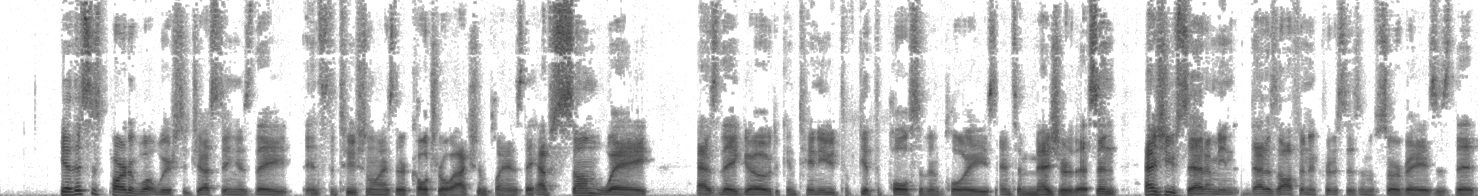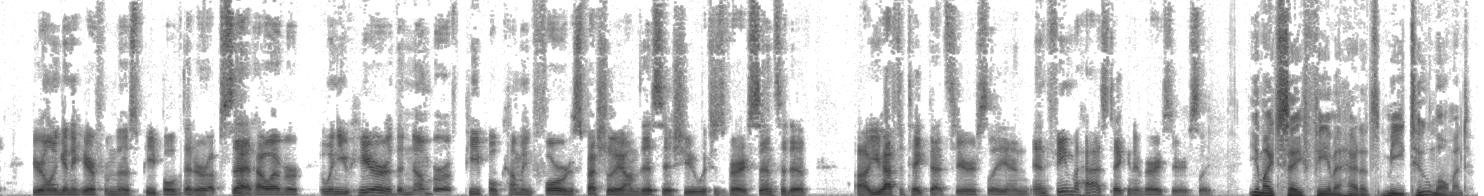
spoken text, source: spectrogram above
Yeah, this is part of what we're suggesting as they institutionalize their cultural action plans. They have some way as they go to continue to get the pulse of employees and to measure this. And as you said, I mean, that is often a criticism of surveys is that you're only going to hear from those people that are upset. However, when you hear the number of people coming forward, especially on this issue, which is very sensitive, uh, you have to take that seriously, and, and FEMA has taken it very seriously. You might say FEMA had its Me Too moment.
